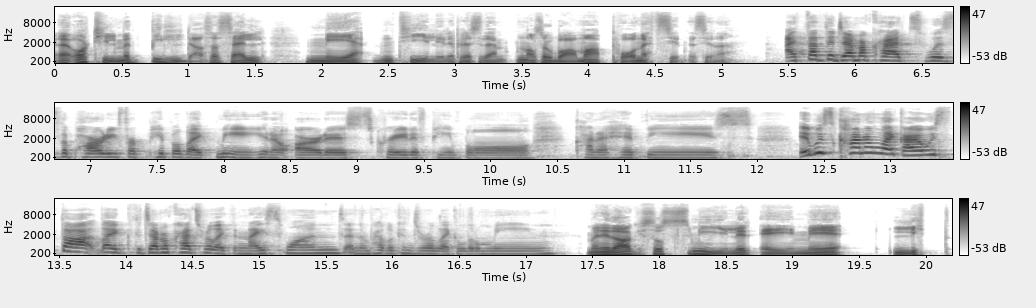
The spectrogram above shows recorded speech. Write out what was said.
eh, og har til og med et bilde av seg selv med den tidligere presidenten, altså Obama, på nettsidene sine. I thought the Democrats was the party for people like me, you know, artists, creative people, kind of hippies. It was kind of like I always thought like the Democrats were like the nice ones and the Republicans were like a little mean. Men i dag så smiler Amy litt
